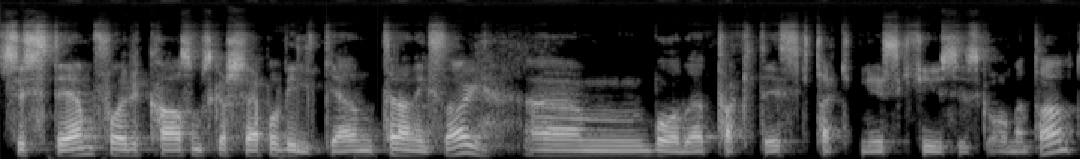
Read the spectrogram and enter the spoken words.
system for hva som skal skje på hvilken treningsdag, um, både taktisk, teknisk, fysisk og mentalt,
